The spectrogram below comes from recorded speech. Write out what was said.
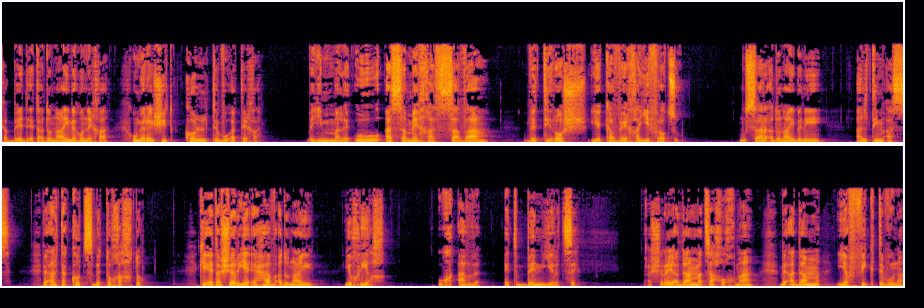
כבד את אדוני מהונך, ומראשית כל תבואתך. וימלאו אסמך שבה, ותירוש יקבך יפרוצו. מוסר אדוני בני, אל תמאס, ואל תקוץ בתוכחתו. כי את אשר יאהב אדוני, יוכיח, וכאב את בן ירצה. אשרי אדם מצא חכמה, ואדם יפיק תבונה.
